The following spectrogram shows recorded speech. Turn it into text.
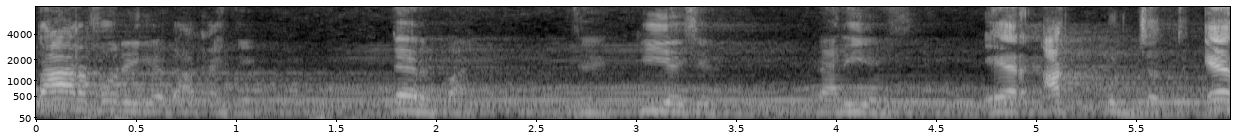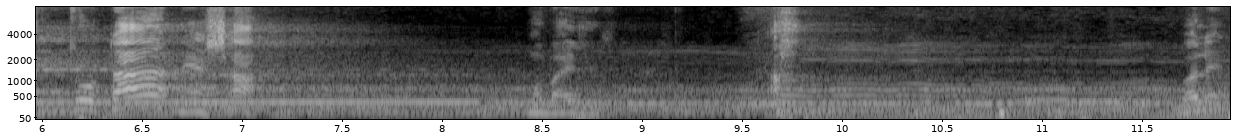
তারপরে গিয়ে ডাকাইতে টের পায় যে কি আছে গাড়ি এর আগ পর্যন্ত এতটা নেশা মোবাইলের। বলেন।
